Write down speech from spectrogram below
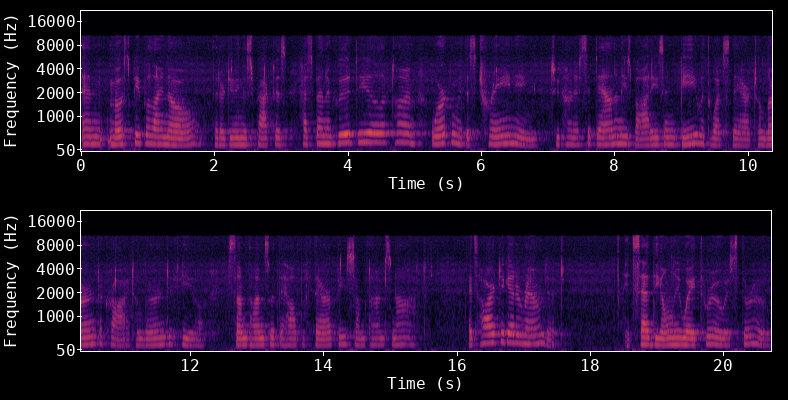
And most people I know that are doing this practice have spent a good deal of time working with this training to kind of sit down in these bodies and be with what's there, to learn to cry, to learn to feel, sometimes with the help of therapy, sometimes not. It's hard to get around it. It's said the only way through is through,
